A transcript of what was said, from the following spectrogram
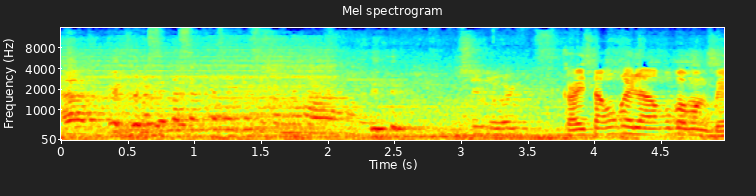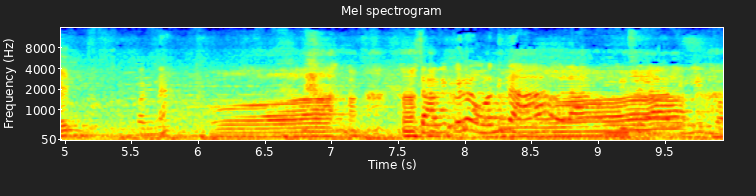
Kasi mas emphasize kasi pag naka... kahit ako kailangan ko pa mag-bed. Wag na. Oh. Sabi ko lang, wag na. Wala akong hindi sinabi iba.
